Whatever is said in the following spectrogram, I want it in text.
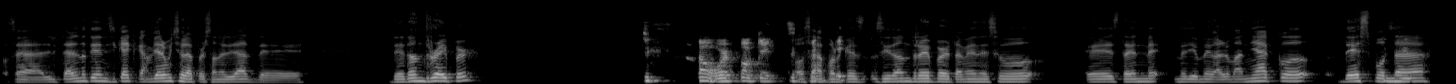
o sea, literal no tiene ni siquiera que cambiar mucho la personalidad de, de Don Draper. Oh, ok. O sea, porque si Don Draper también es su. Es también medio megalomaniaco, déspota,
